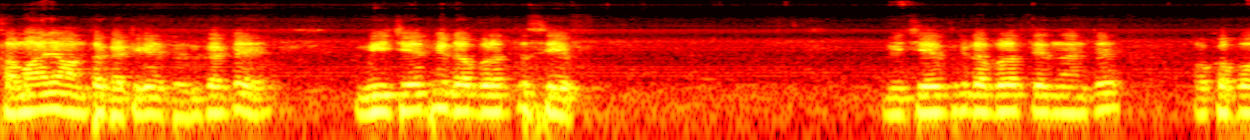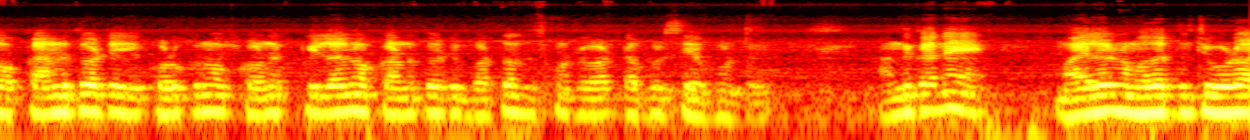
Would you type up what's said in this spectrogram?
సమాజం అంత గట్టిగా అవుతుంది. ఎందుకంటే మీ చేతికి డబ్బులు వస్తే సేఫ్. మీ చేతికి డబ్బులు వస్తే ఏంటంటే ఒక కన్నుతోటి కొడుకును కొను పిల్లలను కన్నుతోటి భర్తను తీసుకుంటారు కాబట్టి డబ్బులు సేఫ్ ఉంటుంది. అందుకనే మహిళలను మొదటి నుంచి కూడా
